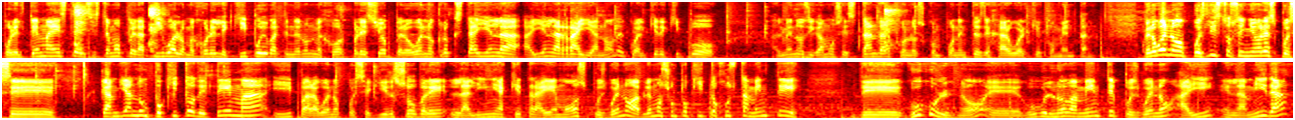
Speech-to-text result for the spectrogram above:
por el tema este del sistema operativo, a lo mejor el equipo iba a tener un mejor precio, pero bueno, creo que está ahí en la, ahí en la raya, ¿no? De cualquier equipo al menos digamos estándar con los componentes de hardware que comentan. Pero bueno, pues listo señores, pues eh, cambiando un poquito de tema y para, bueno, pues seguir sobre la línea que traemos, pues bueno, hablemos un poquito justamente de Google, ¿no? Eh, Google nuevamente, pues bueno, ahí en la mira.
